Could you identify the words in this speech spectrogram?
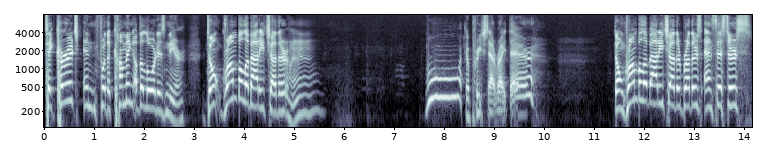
Take courage, in, for the coming of the Lord is near. Don't grumble about each other. Hmm. Ooh, I could preach that right there. Don't grumble about each other, brothers and sisters,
